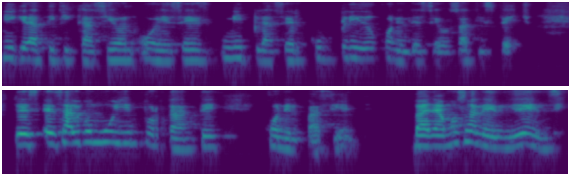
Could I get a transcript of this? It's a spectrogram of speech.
mi gratificación o ese es mi placer cumplido con el deseo satisfecho. Entonces, es algo muy importante con el paciente. Vayamos a la evidencia.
